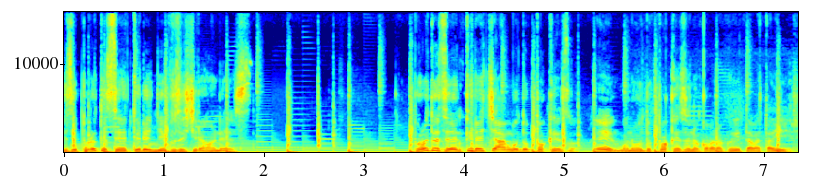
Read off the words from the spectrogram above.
Izi porote sentire ngiye kuzishyiraho neza. Porote sentire cyangwa udupokezo? Eh ngo ni udupokezo niko barakwita abatayeri.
